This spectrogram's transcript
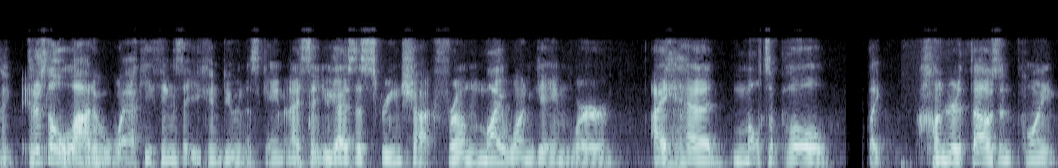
Like, there's a lot of wacky things that you can do in this game, and I sent you guys a screenshot from my one game where I had multiple like hundred thousand point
